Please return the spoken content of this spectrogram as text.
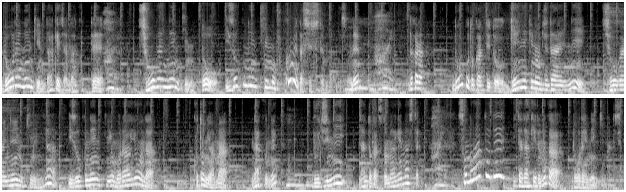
老齢年金だけじゃなくて、はい、障害年金と遺族年金も含めたシステムなんですよね、はい、だからどういうことかっていうと現役の時代に障害年金や遺族年金をもらうようなことにはまあなくね、うん、無事に何とか勤め上げました、はい、その後でいただけるのが老齢年金なんですよ、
